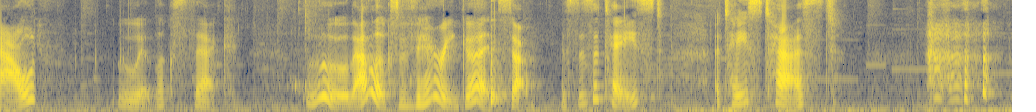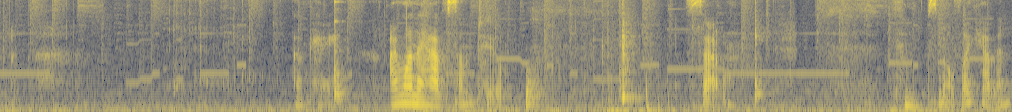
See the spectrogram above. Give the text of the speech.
out. Ooh, it looks thick. Ooh, that looks very good. So, this is a taste, a taste test. okay, I want to have some too. So, smells like heaven.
